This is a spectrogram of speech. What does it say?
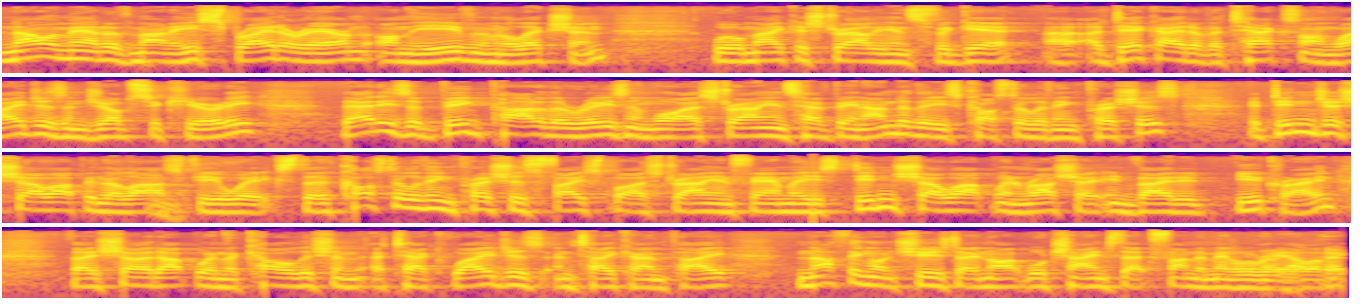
No amount of money sprayed around on the eve of an election will make Australians forget uh, a decade of attacks on wages and job security. That is a big part of the reason why Australians have been under these cost of living pressures. It didn't just show up in the last few weeks. The cost of living pressures faced by Australian families didn't show up when Russia invaded Ukraine. They showed up when the coalition attacked wages and take home pay. Nothing on Tuesday night will change that fundamental reality.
